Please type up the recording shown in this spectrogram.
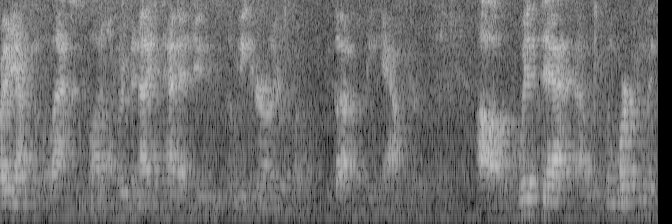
right after the last flood. It would have been nice to have that news a week earlier, but we got it the week after. Uh, With that, uh, we've been working with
